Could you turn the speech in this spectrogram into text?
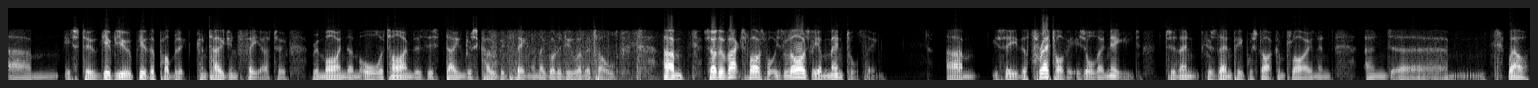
um, it's to give you give the public contagion fear to remind them all the time there's this dangerous COVID thing, and they've got to do what they're told. Um, so the Vax passport is largely a mental thing. Um, you see, the threat of it is all they need to then, because then people start complying and and um, well,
